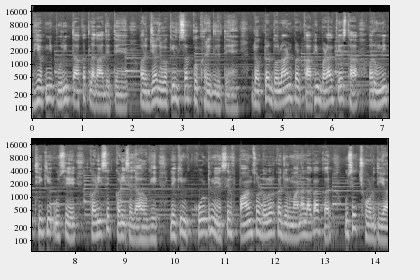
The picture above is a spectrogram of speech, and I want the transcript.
भी अपनी पूरी ताकत लगा देते हैं और जज वकील सबको खरीद लेते हैं। डॉक्टर दोलांड पर काफ़ी बड़ा केस था और उम्मीद थी कि उसे कड़ी से कड़ी सजा होगी, लेकिन कोर्ट ने सिर्फ़ 500 डॉलर का जुर्माना लगाकर उसे छोड़ दिया।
